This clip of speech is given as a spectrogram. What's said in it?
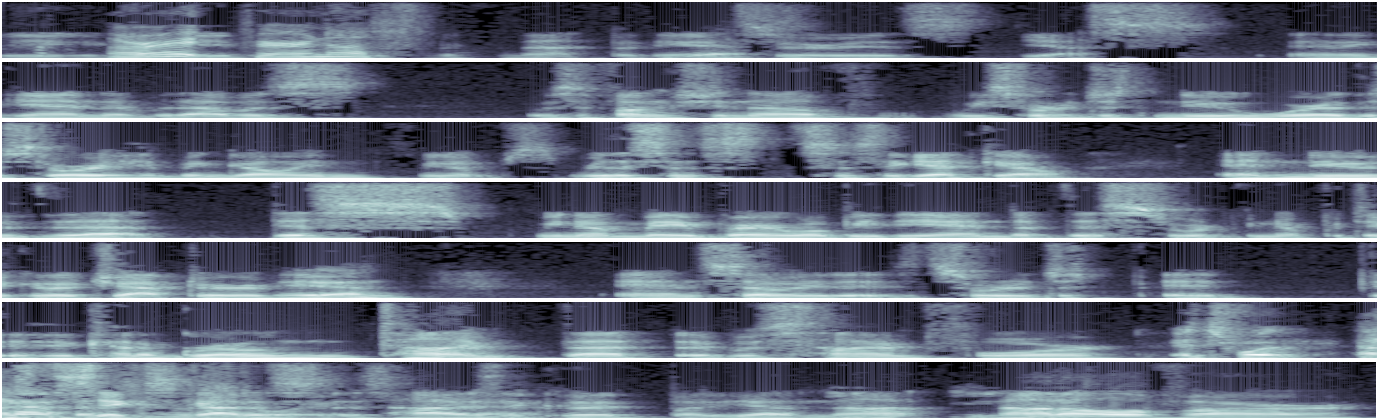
we All right, fair enough. that, but the Yes. answer is yes. And again, that that was it was a function of we sort of just knew where the story had been going, you know, really since since the get go, and knew that this, you know, may very well be the end of this sort of you know particular chapter of Haven, and so it, it sort of just it it had kind of grown time that it was time for It's what as the happens stakes got as, as high as Yeah. it could. But yeah, not not all of our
